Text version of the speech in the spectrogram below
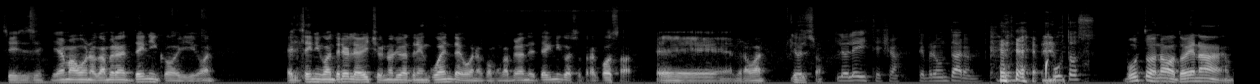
Sí, sí, sí. Y además, bueno, cambiaron de técnico y bueno. El técnico anterior le había dicho que no lo iba a tener en cuenta y bueno, como campeón de técnico es otra cosa. Eh, pero bueno, qué Lo, sé yo. lo leíste ya, te preguntaron. ¿Bustos? Bustos no, todavía nada.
